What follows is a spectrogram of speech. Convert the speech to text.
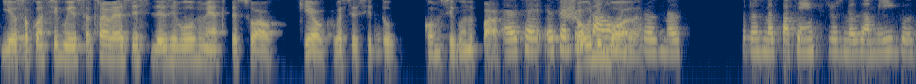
E eu só consigo isso através desse desenvolvimento pessoal, que é o que você citou como segundo passo. Eu, eu Show de bola. Para os meus, meus, pacientes, para os meus amigos,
